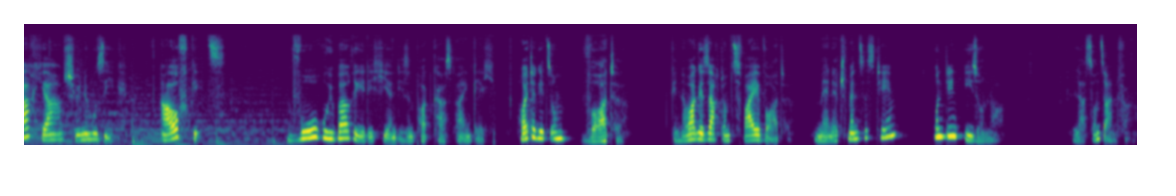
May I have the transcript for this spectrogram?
Ach ja, schöne Musik. Auf geht's. Worüber rede ich hier in diesem Podcast eigentlich? Heute geht's um Worte. Genauer gesagt um zwei Worte. Managementsystem und den ISO-Norm. Lass uns anfangen.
